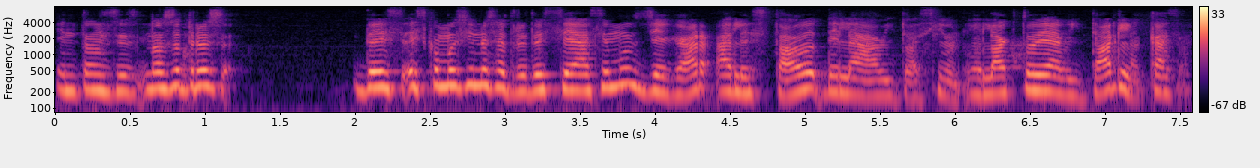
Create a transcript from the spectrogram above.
Entonces, nosotros, es como si nosotros deseásemos llegar al estado de la habitación, el acto de habitar la casa.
